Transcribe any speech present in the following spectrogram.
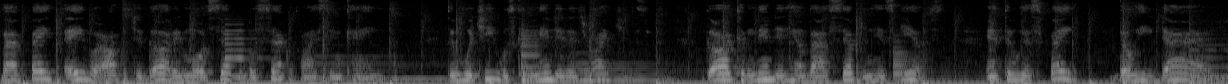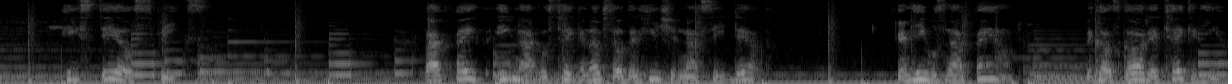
By faith, Abel offered to God a more acceptable sacrifice than Cain, through which he was commended as righteous. God commended him by accepting his gifts, and through his faith, though he died, he still speaks. By faith, Enoch was taken up so that he should not see death. And he was not found, because God had taken him.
